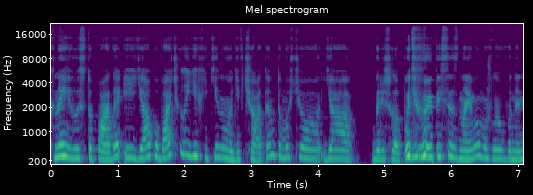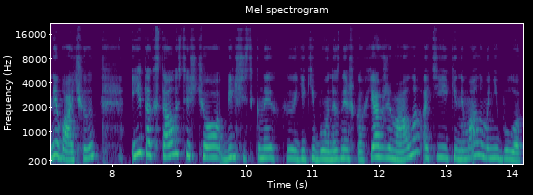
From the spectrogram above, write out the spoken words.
книги листопада, і я побачила їх і кинула дівчатам, тому що я вирішила поділитися з ними, можливо, вони не бачили. І так сталося, що більшість книг, які були на знижках, я вже мала, а ті, які не мала, мені було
